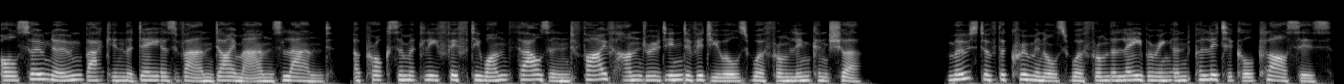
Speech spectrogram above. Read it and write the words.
also known back in the day as Van Diemen's Land. Approximately 51,500 individuals were from Lincolnshire. Most of the criminals were from the labouring and political classes.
